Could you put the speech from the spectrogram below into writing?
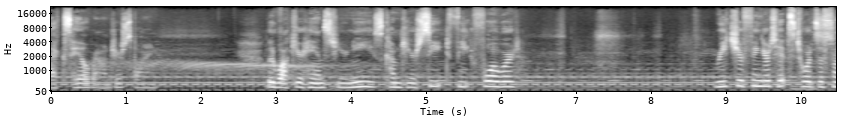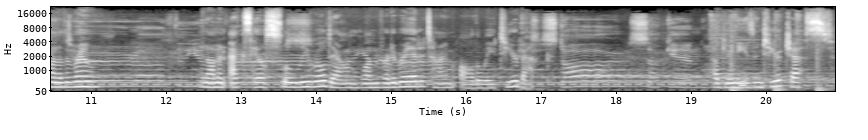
Exhale, round your spine. Good, walk your hands to your knees, come to your seat, feet forward. Reach your fingertips towards the front of the room. And on an exhale, slowly roll down one vertebrae at a time all the way to your back. Hug your knees into your chest.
